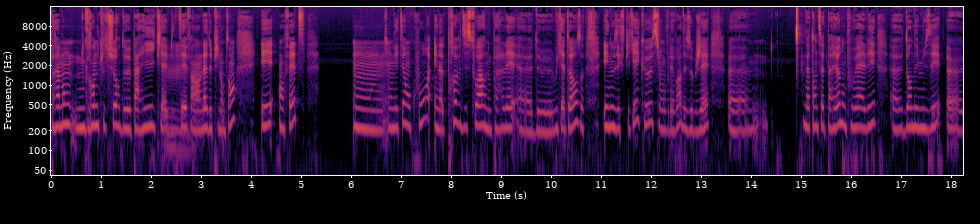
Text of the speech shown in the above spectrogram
vraiment une grande culture de Paris, qui habitait, Hmm. enfin, là depuis longtemps, et en fait. On, on était en cours et notre prof d'histoire nous parlait euh, de Louis XIV et nous expliquait que si on voulait voir des objets euh, datant de cette période, on pouvait aller euh, dans des musées euh,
